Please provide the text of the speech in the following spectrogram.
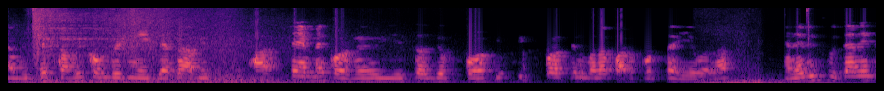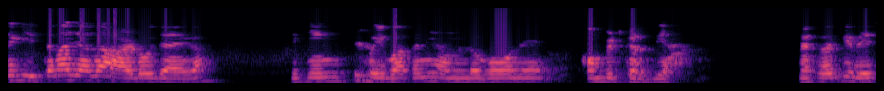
अभी तक कभी कंप्लीट नहीं किया था। अभी फ़र्स्ट टाइम में कर रहे हो ये सब, जो फोर्टी सिक्स परसेंट वाला पार्क होता है ये वाला। मैंने भी सोचा नहीं था कि इतना ज़्यादा हार्ड हो जाएगा, लेकिन कोई बात नहीं, हम लोगों ने कंप्लीट कर दिया। मैं सोचा कि रेस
